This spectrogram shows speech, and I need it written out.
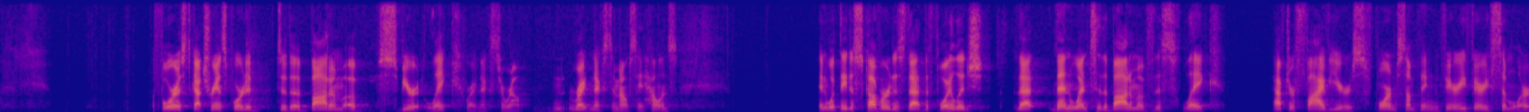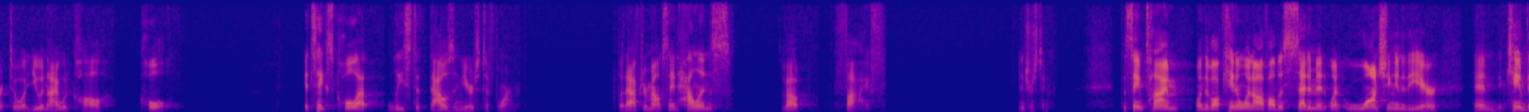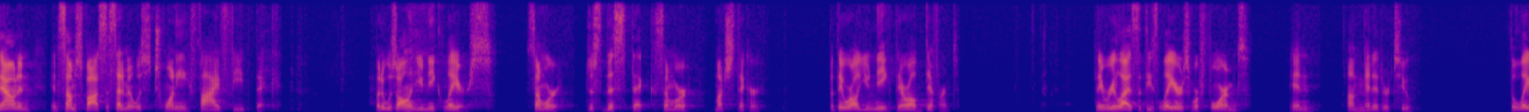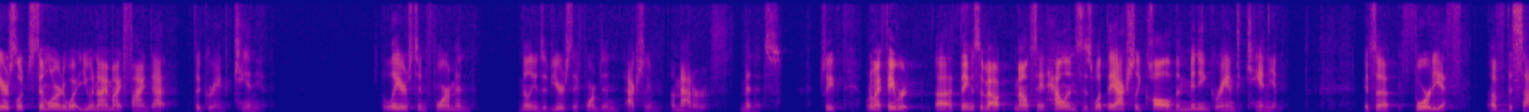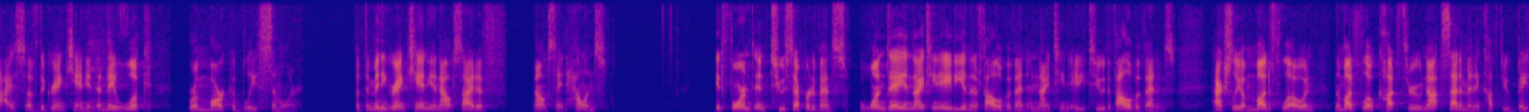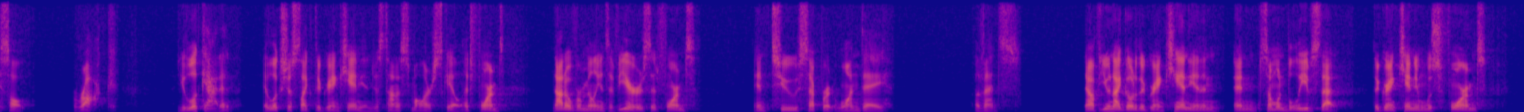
a forest got transported to the bottom of Spirit Lake, right next to Mount, right next to Mount St. Helens. And what they discovered is that the foliage that then went to the bottom of this lake, after five years, formed something very, very similar to what you and I would call coal. It takes coal at least a thousand years to form. But after Mount St. Helens, it's about five. Interesting. At the same time, when the volcano went off, all the sediment went launching into the air and it came down, and in some spots, the sediment was 25 feet thick. But it was all in unique layers. Some were just this thick, some were much thicker. But they were all unique, they were all different. They realized that these layers were formed in a minute or two. The layers looked similar to what you and I might find at the Grand Canyon. The layers didn't form in millions of years, they formed in actually a matter of minutes. Actually, one of my favorite uh, things about Mount St. Helens is what they actually call the mini Grand Canyon. It's a 40th of the size of the Grand Canyon, and they look remarkably similar. But the mini Grand Canyon outside of Mount St. Helens, it formed in two separate events one day in 1980 and then a follow up event in 1982. The follow up event is actually a mud flow, and the mud flow cut through not sediment, it cut through basalt rock. You look at it, it looks just like the Grand Canyon, just on a smaller scale. It formed not over millions of years, it formed in two separate one day events. Now, if you and I go to the Grand Canyon and, and someone believes that the Grand Canyon was formed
